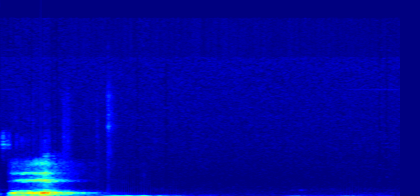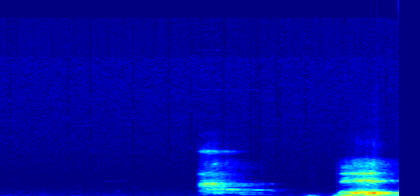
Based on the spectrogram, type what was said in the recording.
셋. 넷,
